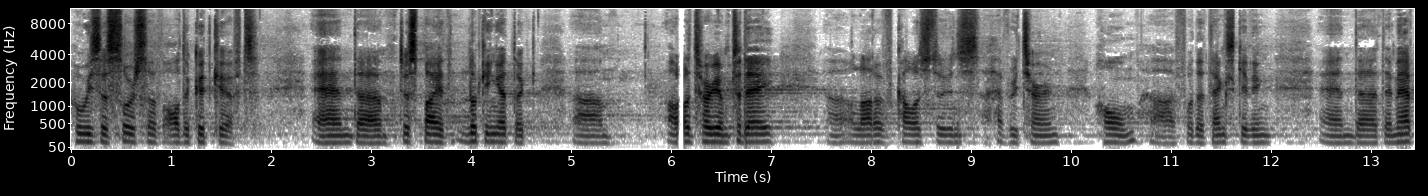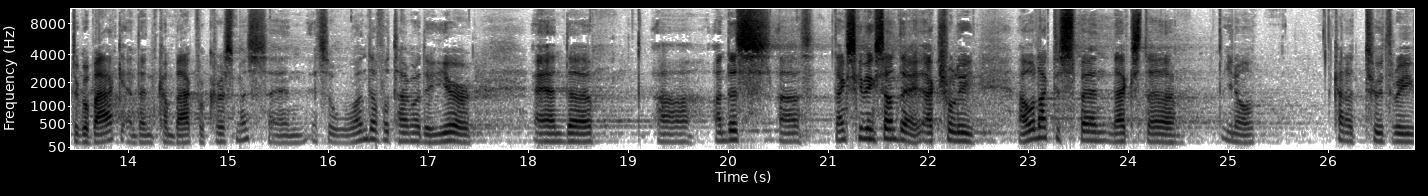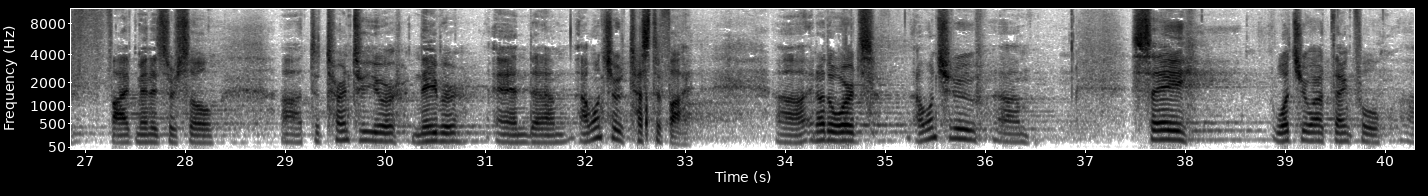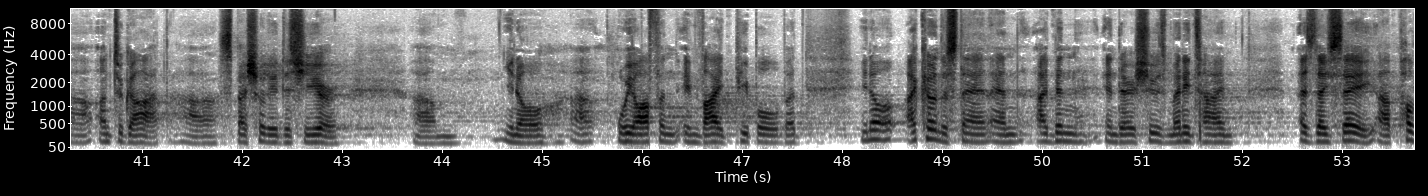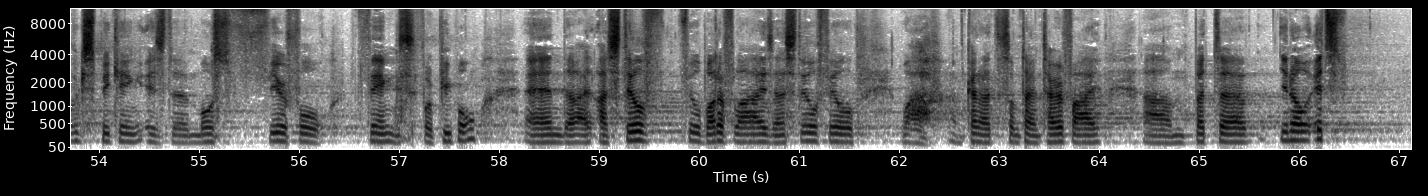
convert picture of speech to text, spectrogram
who is the source of all the good gifts. And uh, just by looking at the um, auditorium today, uh, a lot of college students have returned home uh, for the Thanksgiving, and uh, they may have to go back and then come back for Christmas. And it's a wonderful time of the year. And uh, uh on this uh, Thanksgiving Sunday, actually, I would like to spend next, uh, you know, kind of two, three, five minutes or so to turn to your neighbor, and um, I want you to testify. in other words, I want you to um, say what you are thankful uh, unto God, uh, especially this year. Um, you know, uh, we often invite people, but you know, I can understand, and I've been in their shoes many times. As they say, uh, public speaking is the most fearful things for people, and uh, I still feel butterflies, and I still feel, wow, I'm kind of sometimes terrified. Um, but uh, you know, it's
